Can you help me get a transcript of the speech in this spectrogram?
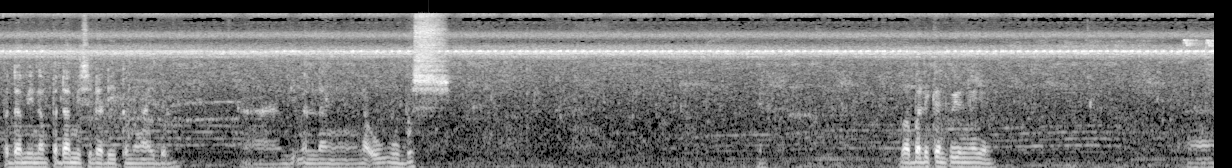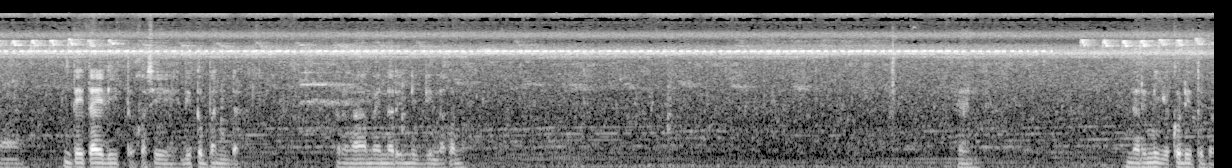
Padami ng padami sila dito mga idol. Man lang nauubos. Babalikan ko yun ngayon. Ah, hintay tayo dito kasi dito banda. Parang nga may narinig din ako. No? Ayan. Narinig ako dito ba?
